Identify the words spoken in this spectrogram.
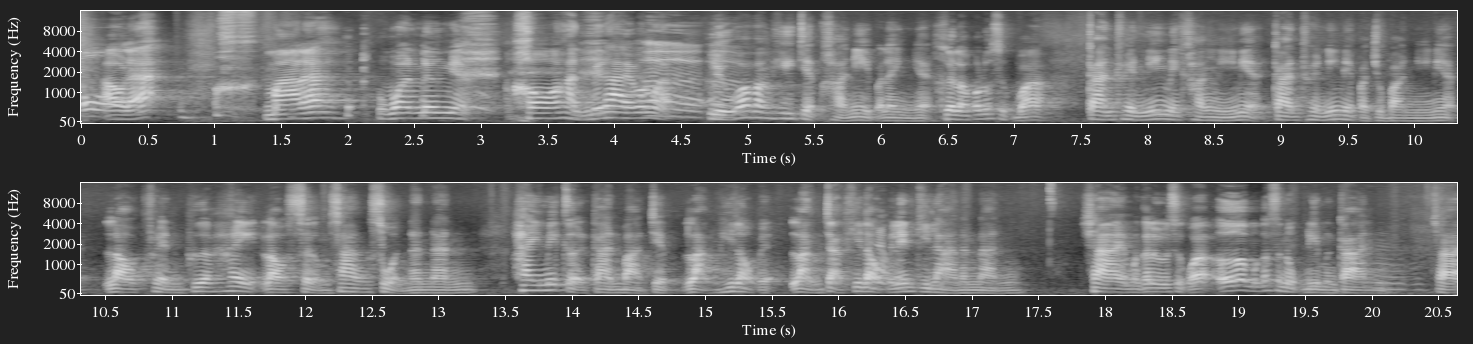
โอ้ เอาละมาแล้ววันหนึ่งเนี่ย คอหันไม่ได้บ้างละเออ หรือว่าบางทีเจ็บขาหนีบอะไรอย่างเงี้ยคือเราก็รู้สึกว่าการ training ในครั้งนี้เนี่ยการ training ในปัจจุบันนี้เนี่ยเรา train เพื่อให้เราเสริมสร้างส่วนนั้นๆ ให้ไม่เกิดการบาดเจ็บหลังที่เราไปหลังจากที่เราไปเล่นกีฬานั้นๆ ใช่มันก็เลยรู้สึกว่าเออมันก็สนุกดีเหมือนกันใช่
